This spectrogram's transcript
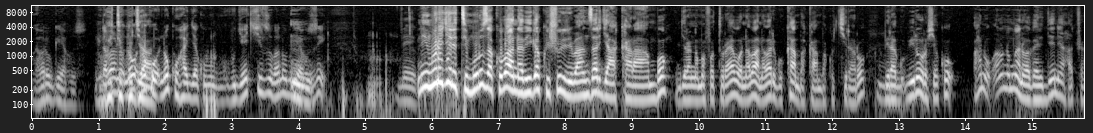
ukaba ari ubwiyahuzi. Uhite Ndabona no- kuhajya ku gihe cy'izuba n'ubwiyahuzi Yego. Ni inkuru igira iti impuruza ku bana biga ku ishuri ribanza rya karambo. Ngira ngo amafoto urayabona abana bari gukambakamba ku kiraro. Biroroshye ko hano hano n'umwana wa garidiyeni yahaca.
